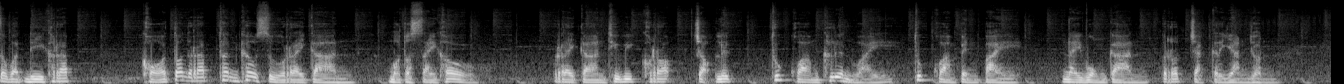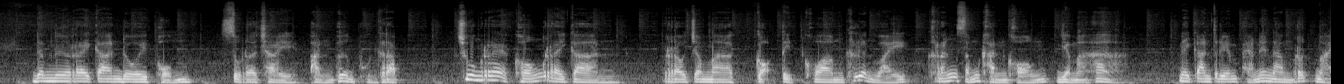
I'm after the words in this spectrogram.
สวัสดีครับ ขอต้อนรับท่านเข้าสู่รายการมอเตอร์ไซค์รายการที่วิเคราะห์เจาะลึกทุกความเคลื่อนไหว ทุกความเป็นไป ในวงการรถจักรยานยนต์ดำเนินรายการโดยผม สุรชัยพันเพิ่มพูนครับ ช่วงแรกของรายการ เราจะมาเกาะติดความเคลื่อนไหว ครั้งสำคัญของ Yamaha ในการเตรียมแผนแนะนำรถใหม่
